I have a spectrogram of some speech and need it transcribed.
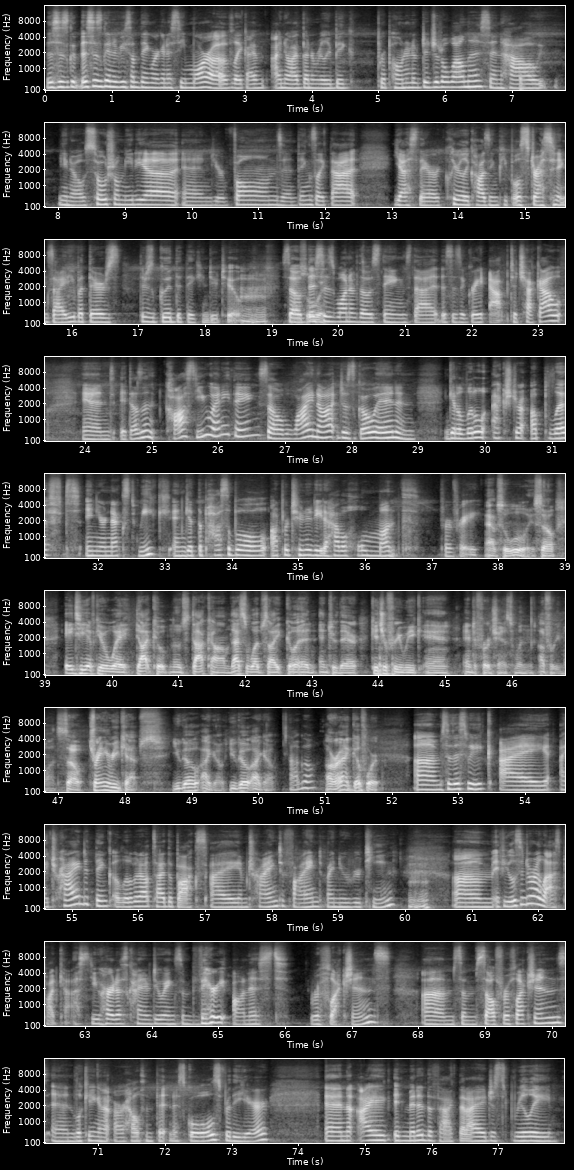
this is this is going to be something we're going to see more of like I I know I've been a really big proponent of digital wellness and how you know social media and your phones and things like that yes they're clearly causing people stress and anxiety but there's there's good that they can do too mm-hmm. so this is one of those things that this is a great app to check out and it doesn't cost you anything. So why not just go in and get a little extra uplift in your next week and get the possible opportunity to have a whole month for free? Absolutely. So atfgiveaway.copenotes.com. That's the website. Go ahead and enter there. Get your free week and enter for a chance to win a free month. So training recaps. You go, I go. You go, I go. I'll go. All right, go for it. Um, so this week I I tried to think a little bit outside the box. I am trying to find my new routine. Um, if you listen to our last podcast, you heard us kind of doing some very honest reflections, um, some self reflections, and looking at our health and fitness goals for the year. And I admitted the fact that I just really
